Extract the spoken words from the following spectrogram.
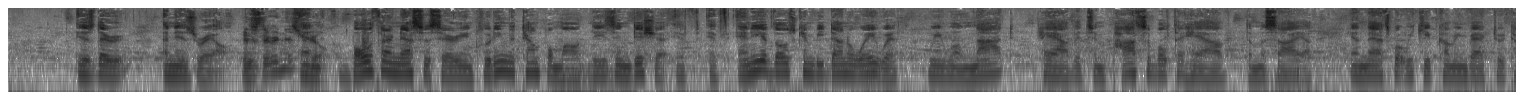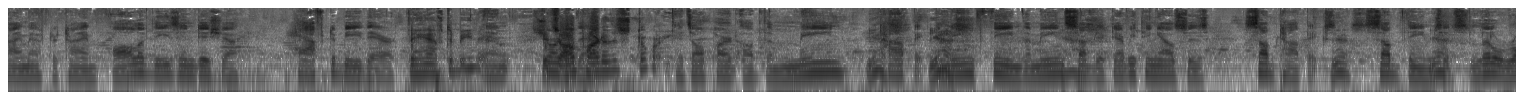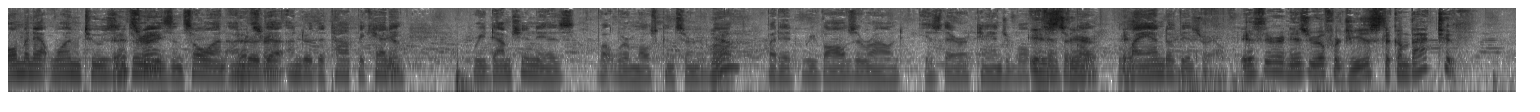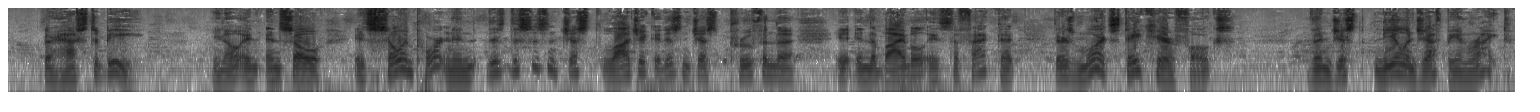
is there an Israel? Is there in Israel? And both are necessary, including the Temple Mount, these indicia. If, if any of those can be done away with, we will not have, it's impossible to have the Messiah. And that's what we keep coming back to time after time. All of these indicia have to be there. they have to be there. And it's all that- part of the story. It's all part of the main Yes, topic, yes. the main theme, the main Yes. subject. Everything else is subtopics, Yes. sub themes. Yes. It's little Romanet one, twos, and threes, right. and so on under That's the right. under the topic heading. Redemption is what we're most concerned about, Yeah. but it revolves around: is there a tangible, Is physical there- is- land of Israel? Is there an Israel for Jesus to come back to? There has to be. You know, and, and so it's so important. And this this isn't just logic. It isn't just proof in the in the Bible. It's the fact that there's more at stake here, folks, than just Neil and Jeff being right.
